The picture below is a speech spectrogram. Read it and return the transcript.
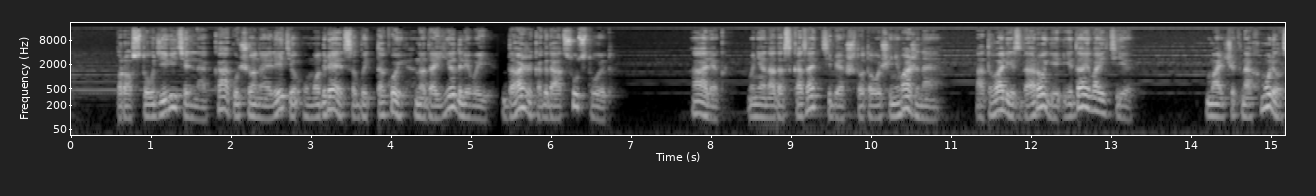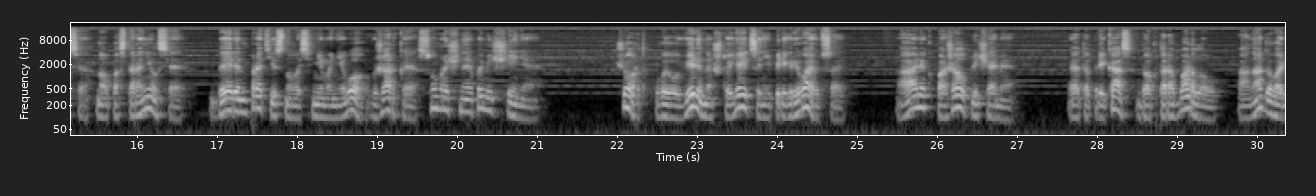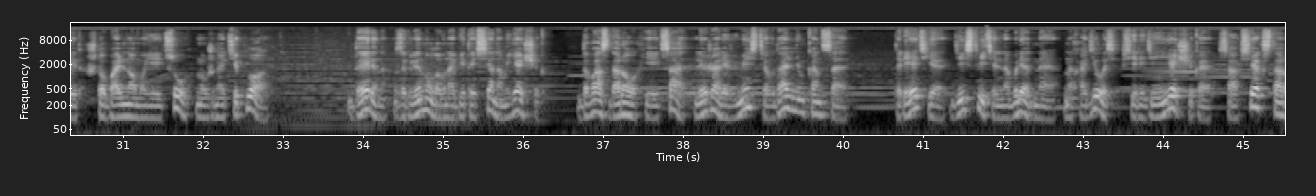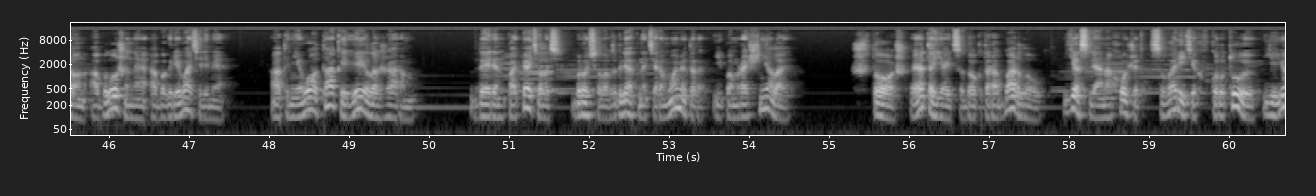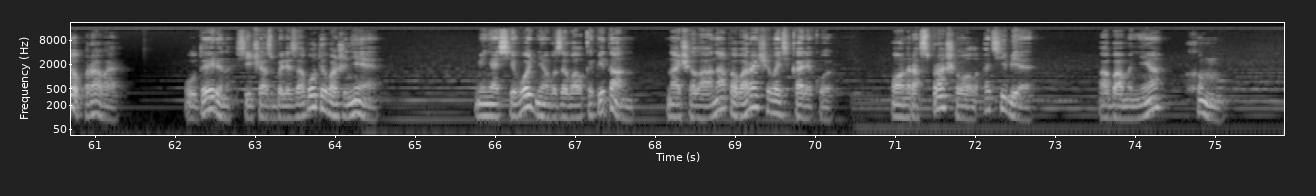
Просто удивительно, как ученая леди умудряется быть такой надоедливой, даже когда отсутствует. «Алек, мне надо сказать тебе что-то очень важное», Отвали с дороги и дай войти». Мальчик нахмурился, но посторонился. Дерин протиснулась мимо него в жаркое, сумрачное помещение. «Черт, вы уверены, что яйца не перегреваются?» Алек пожал плечами. «Это приказ доктора Барлоу. Она говорит, что больному яйцу нужно тепло». Дерин заглянула в набитый сеном ящик. Два здоровых яйца лежали вместе в дальнем конце – Третья, действительно бледная, находилась в середине ящика, со всех сторон обложенная обогревателями. От него так и веяло жаром. Дерин попятилась, бросила взгляд на термометр и помрачнела. Что ж, это яйца доктора Барлоу. Если она хочет сварить их вкрутую, ее право. У Дерин сейчас были заботы важнее. «Меня сегодня вызывал капитан», – начала она, поворачиваясь к Алику. Он расспрашивал о тебе. Обо мне? Хм.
